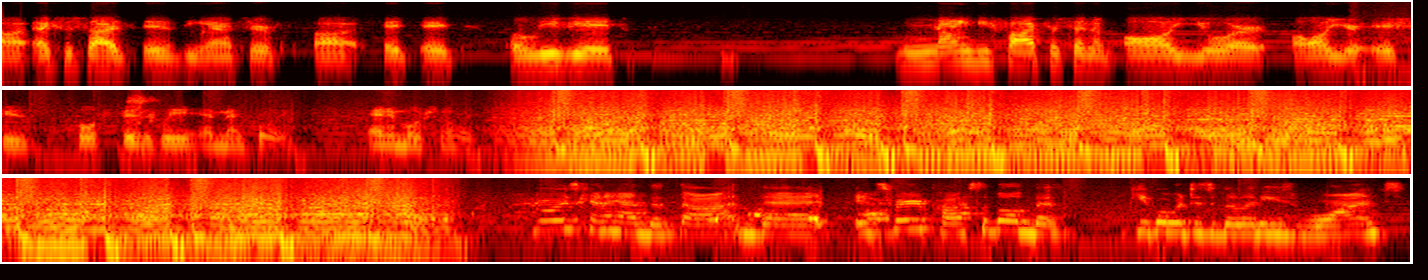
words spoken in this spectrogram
uh, exercise is the answer. Uh, it it alleviates 95% of all your all your issues, both physically and mentally, and emotionally. I've always kind of had the thought that it's very possible that people with disabilities want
